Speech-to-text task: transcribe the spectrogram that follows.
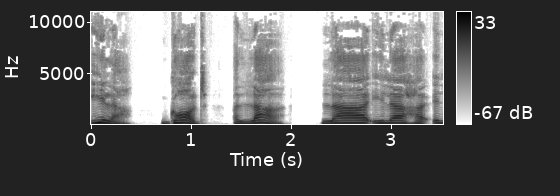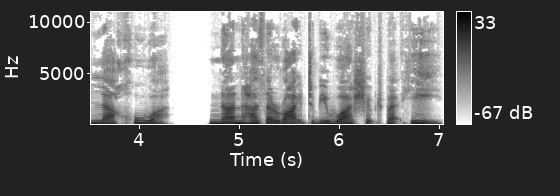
Ilah, God, Allah, La ilaha illa huwa. None has the right to be worshipped but He.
